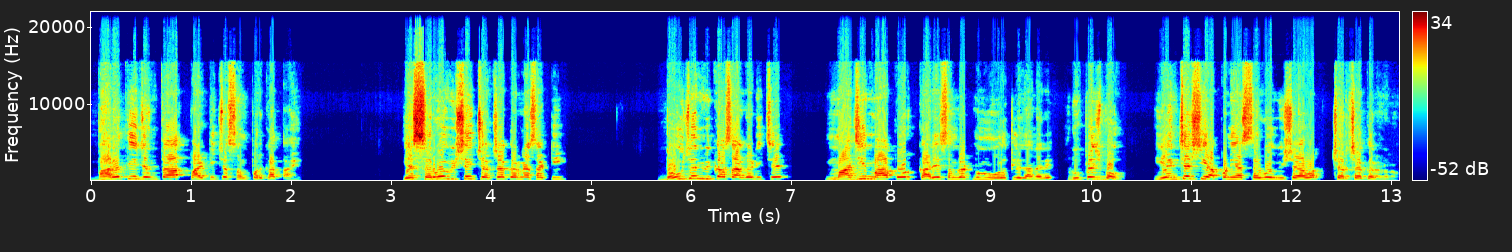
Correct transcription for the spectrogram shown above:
भारतीय जनता पार्टीच्या संपर्कात आहेत. या सर्व विषयी चर्चा करण्यासाठी बहुजन विकास आघाडीचे माजी महापौर कार्यसम्राट म्हणून ओळखले जाणारे रुपेश भाऊ यांच्याशी आपण या सर्व विषयावर चर्चा करणार आहोत.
